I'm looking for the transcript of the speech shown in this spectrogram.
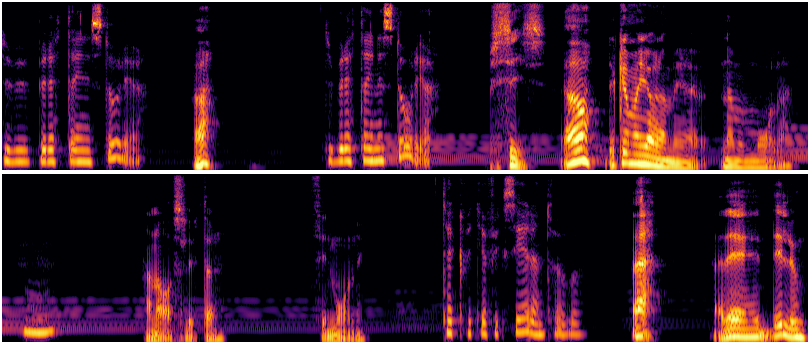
Du berättar en historia. Ja, Du berättar en historia. precis. Ja, det kan man göra med när man målar. Mm. Han avslutar sin målning. Tack för att jag fick se den, Togo. Äh, det, det är lugnt.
